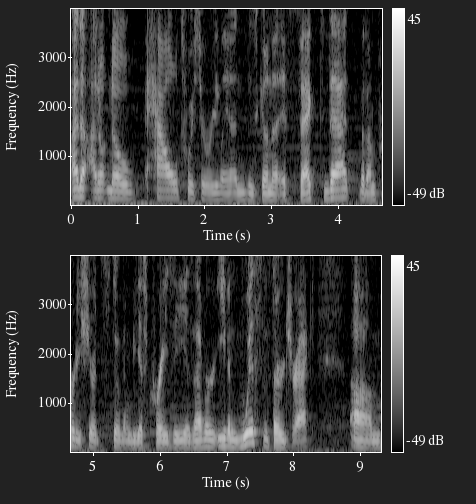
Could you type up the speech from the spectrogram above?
I don't, I don't know how Toy Story Land is going to affect that, but I'm pretty sure it's still going to be as crazy as ever, even with the third track. Um,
